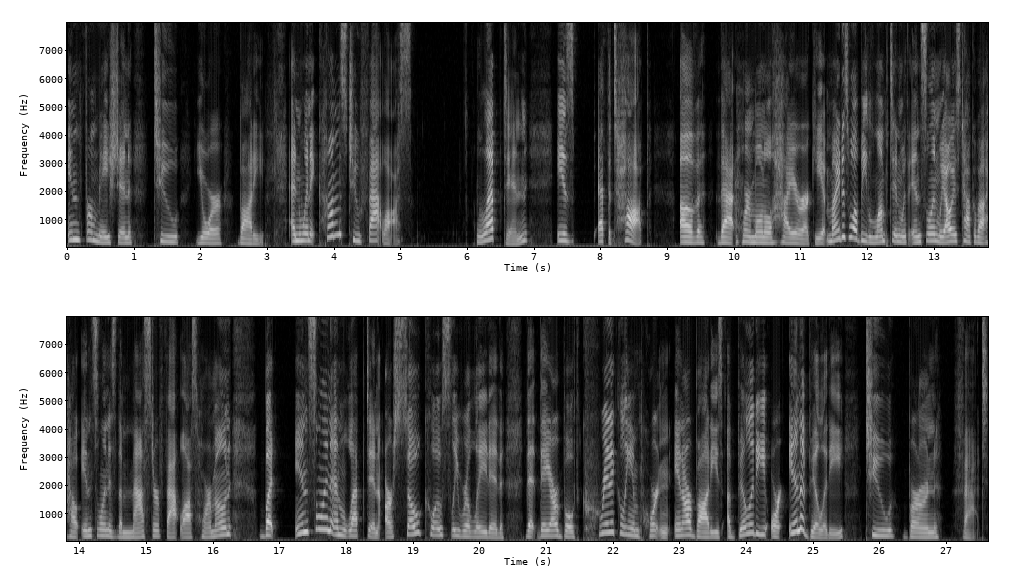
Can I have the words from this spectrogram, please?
information to your body. And when it comes to fat loss, leptin is at the top of that hormonal hierarchy. It might as well be lumped in with insulin. We always talk about how insulin is the master fat loss hormone, but insulin and leptin are so closely related that they are both critically important in our body's ability or inability to burn fat.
